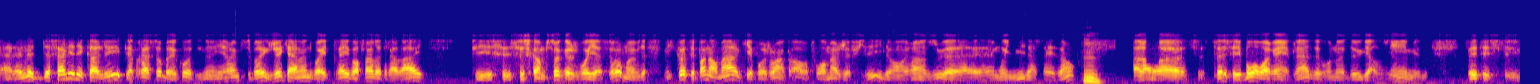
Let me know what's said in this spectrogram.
Euh, de fallait décoller, puis après ça, ben écoute, il y aura un petit break. Jake Allen va être prêt, il va faire le travail. Puis c'est comme ça que je voyais ça. Moi. Mais écoute, c'est pas normal qu'il n'ait pas joué encore trois matchs de filet. Là. On est rendu à un mois et demi dans la saison. Hmm. Alors, euh, c'est beau avoir un plan, dire qu'on a deux gardiens, mais tu sais, c'est-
